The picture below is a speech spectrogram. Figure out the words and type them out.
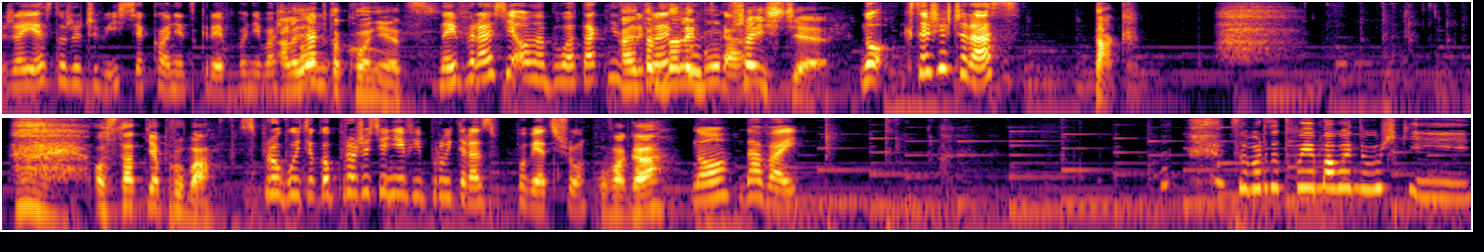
że jest to rzeczywiście koniec gry, ponieważ Ale on... jak to koniec? Najwyraźniej ona była tak Ale niezwykle tam dalej krótka. było przejście. No, chcesz jeszcze raz? Tak. Ostatnia próba. Spróbuj, tylko proszę cię nie wibruj teraz w powietrzu. Uwaga. No, dawaj. Za bardzo twoje małe nóżki.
